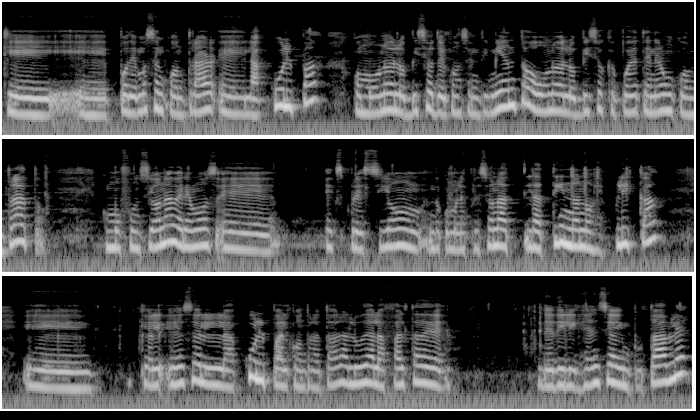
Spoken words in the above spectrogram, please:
que eh, podemos encontrar eh, la culpa como uno de los vicios del consentimiento o uno de los vicios que puede tener un contrato. Cómo funciona, veremos expresión, como la expresión latina nos explica, que es la culpa al contratar alude a la falta de, de diligencia imputable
